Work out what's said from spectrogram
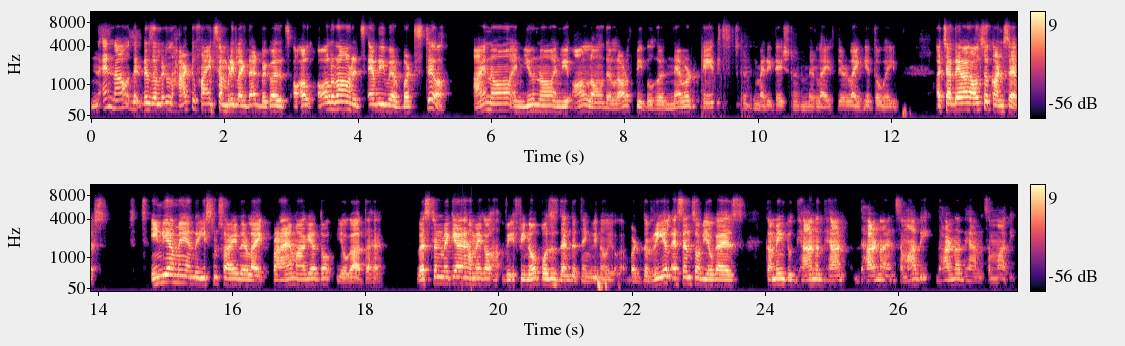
and now there's a little hard to find somebody like that because it's all, all around, it's everywhere, but still, I know and you know and we all know there are a lot of people who have never tasted meditation in their life. They're like, get away. Acha, there are also concepts. India may and the eastern side, they're like, pranayam aagya to yoga aata hai. Western में क्या है हमें का- if we know poses, then the thing we know yoga. But the real essence of yoga is coming to dhyana, dhyan, dharna, and samadhi. Dharna, dhyan, and samadhi.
